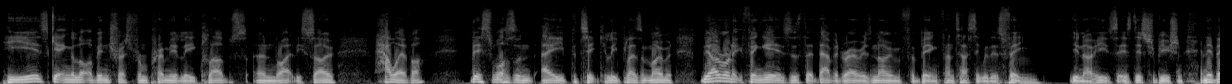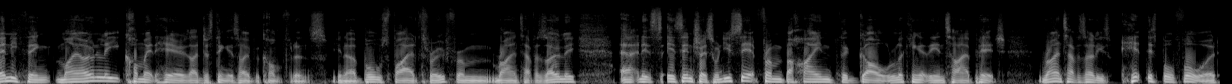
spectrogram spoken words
He is getting a lot of interest from Premier League clubs, and rightly so. However, this wasn't a particularly pleasant moment. The ironic thing is, is that David Raya is known for being fantastic with his feet. Hmm. You know, he's his distribution. And if anything, my only comment here is I just think it's overconfidence. You know, ball's fired through from Ryan Tafazolli. Uh, and it's it's interesting when you see it from behind the goal, looking at the entire pitch. Ryan Tafazolli's hit this ball forward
